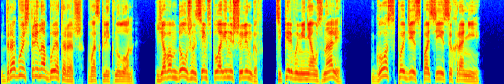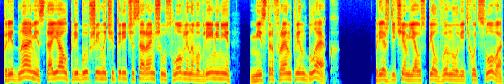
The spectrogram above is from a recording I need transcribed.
«Дорогой старина Беттередж!» — воскликнул он. «Я вам должен семь с половиной шиллингов. Теперь вы меня узнали?» «Господи, спаси и сохрани!» Пред нами стоял прибывший на четыре часа раньше условленного времени мистер Фрэнклин Блэк. Прежде чем я успел вымолвить хоть слово,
